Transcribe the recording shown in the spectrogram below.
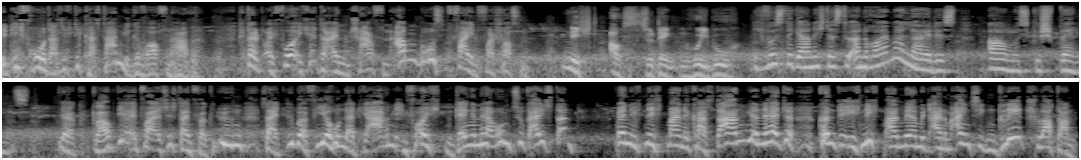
Bin ich froh, dass ich die Kastanie geworfen habe. Stellt euch vor, ich hätte einen scharfen Armbrustpfeil verschossen. Nicht auszudenken, Huibu. Ich wusste gar nicht, dass du an Rheuma leidest, armes Gespenst. Ja, glaubt ihr etwa, es ist ein Vergnügen, seit über 400 Jahren in feuchten Gängen herumzugeistern? Wenn ich nicht meine Kastanien hätte, könnte ich nicht mal mehr mit einem einzigen Glied schlottern.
